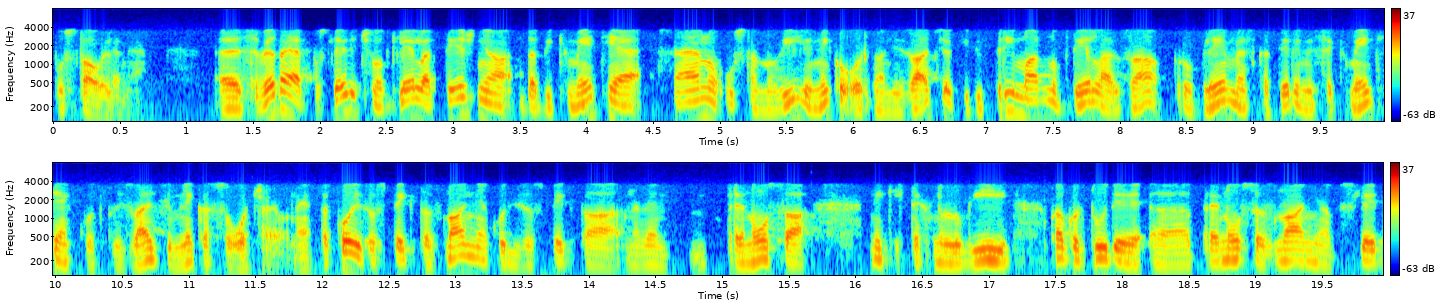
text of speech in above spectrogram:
postavljene. Eh, seveda je posledično odklela težnja, da bi kmetje vseeno ustanovili neko organizacijo, ki bi primarno bdela za probleme, s katerimi se kmetje kot proizvajalci mleka soočajo. Ne. Tako iz aspekta znanja, kot iz aspekta vem, prenosa nekih tehnologij, kakor tudi eh, prenosa znanja vsled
